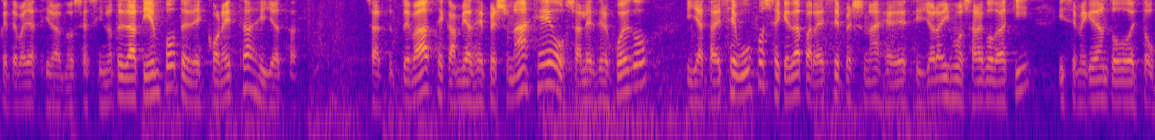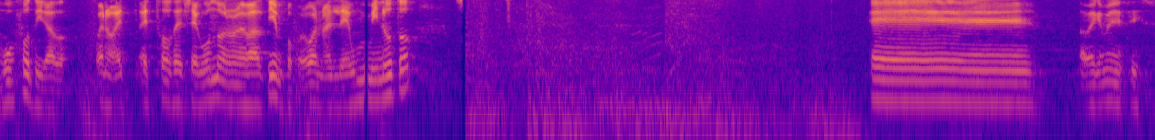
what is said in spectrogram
que te vayas tirando. O sea, si no te da tiempo, te desconectas y ya está. O sea, tú te vas, te cambias de personaje o sales del juego y ya está. Ese bufo se queda para ese personaje. Es decir, yo ahora mismo salgo de aquí y se me quedan todos estos bufos tirados. Bueno, estos de segundo no le va a dar tiempo, pero bueno, el de un minuto... Eh... A ver, ¿qué me decís?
